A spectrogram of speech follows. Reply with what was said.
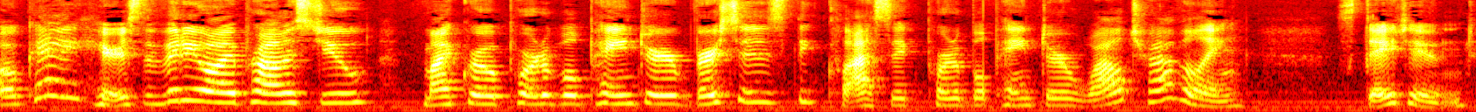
Okay, here's the video I promised you. Micro Portable Painter versus the classic portable painter while traveling. Stay tuned.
